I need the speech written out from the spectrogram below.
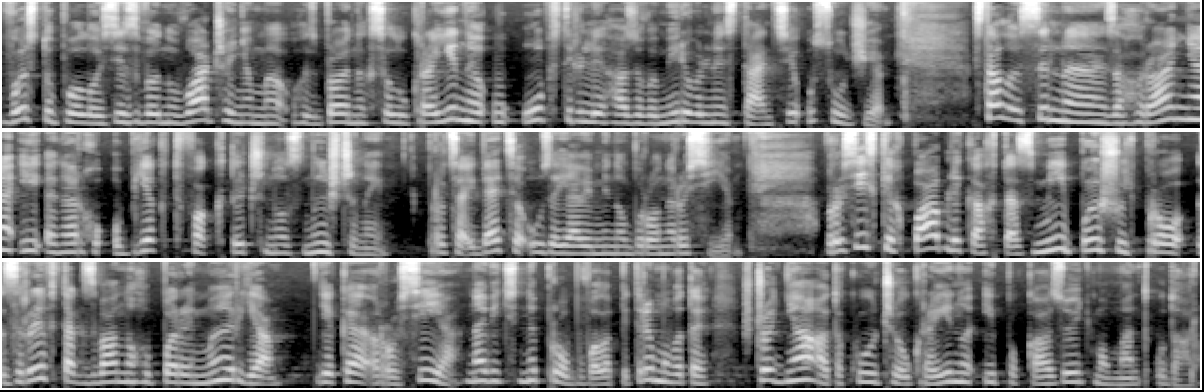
виступило зі звинуваченнями збройних сил України у обстрілі газовимірювальної станції у суджі. Стало сильне загорання, і енергооб'єкт фактично знищений. Про це йдеться у заяві Міноборони Росії. В російських пабліках та змі пишуть про зрив так званого перемир'я, яке Росія навіть не пробувала підтримувати щодня, атакуючи Україну і показують момент удару.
